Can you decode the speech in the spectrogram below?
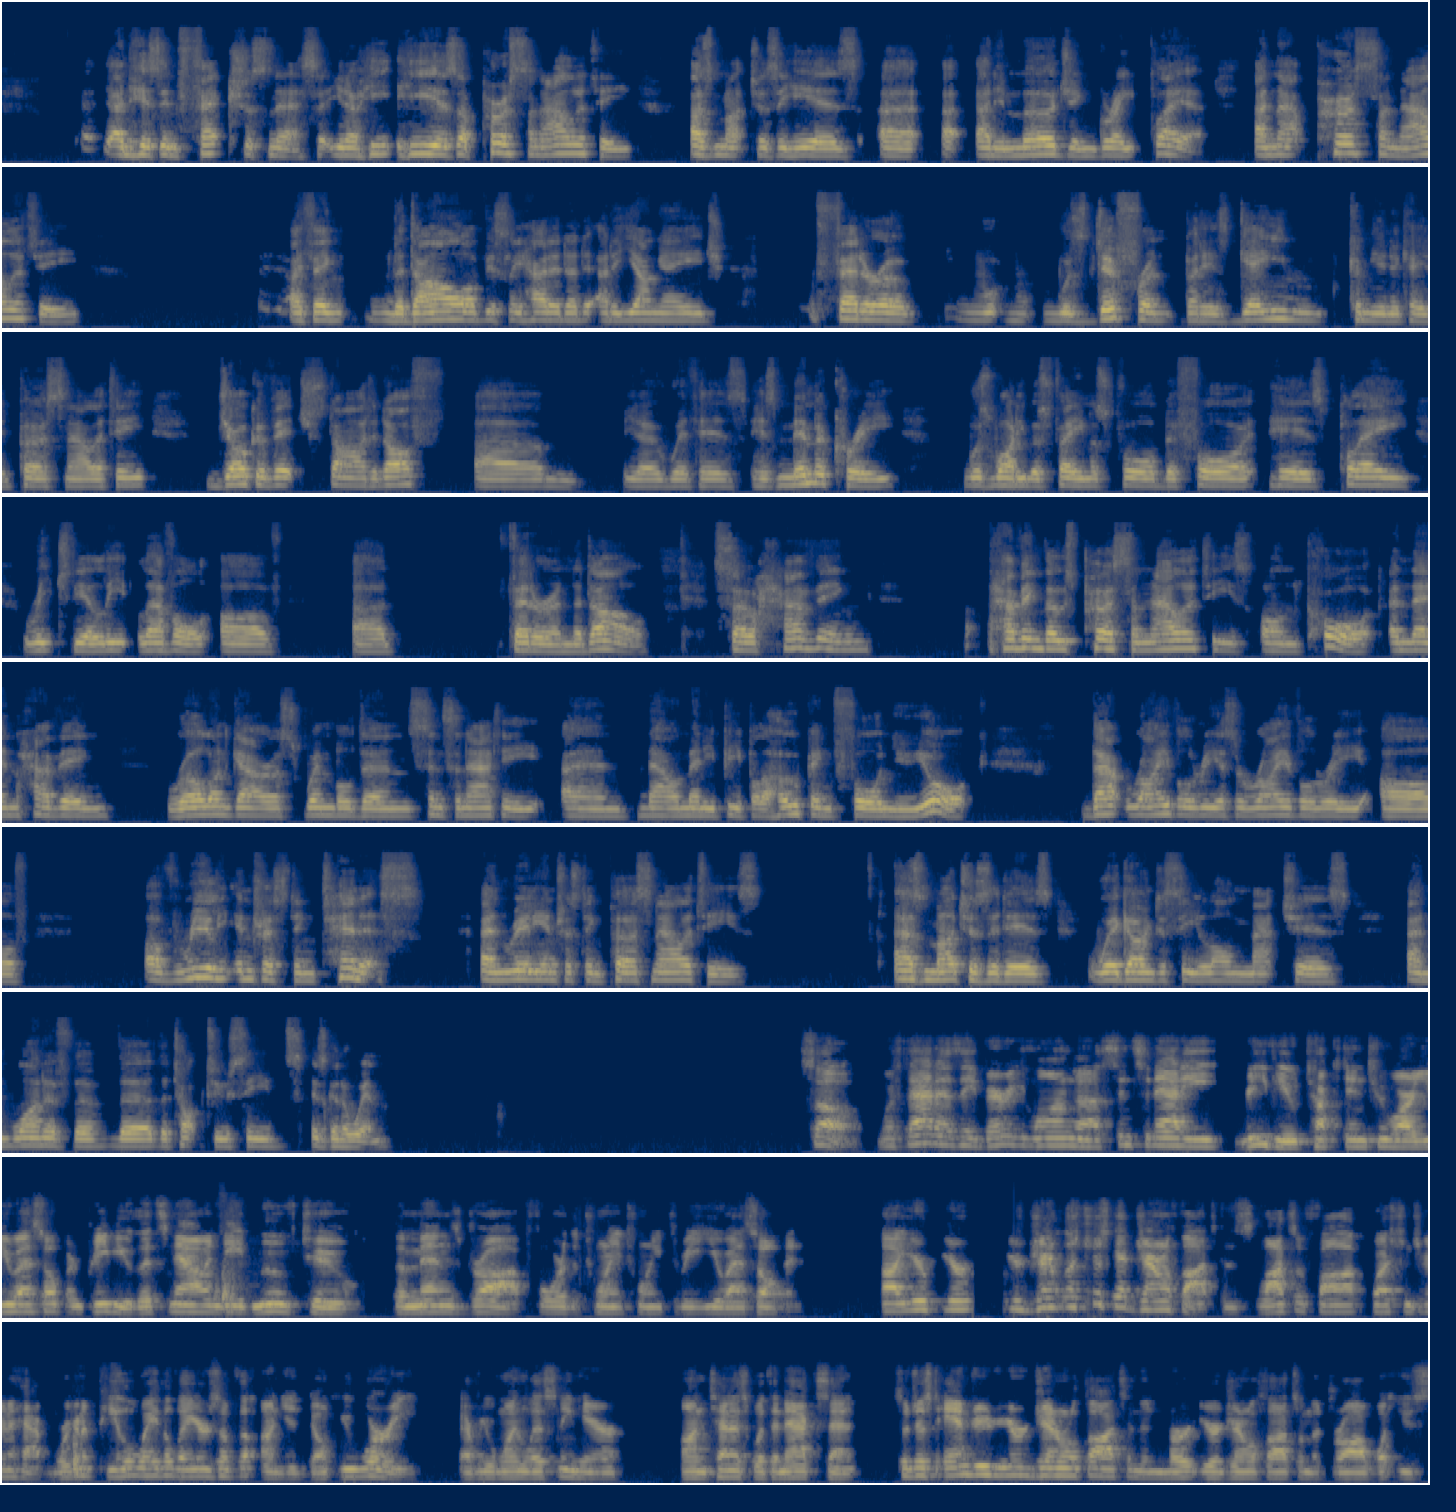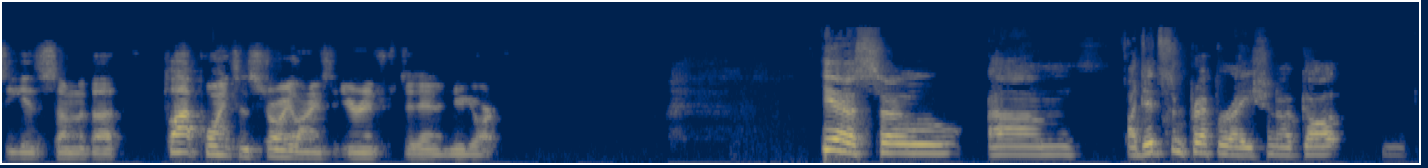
and his infectiousness, you know, he he is a personality as much as he is uh, a, an emerging great player, and that personality. I think Nadal obviously had it at, at a young age. Federer w- was different, but his game communicated personality. Djokovic started off, um, you know, with his his mimicry was what he was famous for before his play reached the elite level of uh, Federer and Nadal. So having having those personalities on court and then having Roland Garros, Wimbledon, Cincinnati, and now many people are hoping for New York. That rivalry is a rivalry of of really interesting tennis and really interesting personalities, as much as it is we're going to see long matches and one of the the, the top two seeds is going to win. So, with that as a very long uh, Cincinnati review tucked into our U.S. Open preview, let's now indeed move to the men's draw for the 2023 U.S. Open. Uh, your your your general. Let's just get general thoughts because lots of follow up questions are going to happen. We're going to peel away the layers of the onion. Don't you worry, everyone listening here on tennis with an accent. So, just Andrew, your general thoughts, and then Mert, your general thoughts on the draw. What you see as some of the plot points and storylines that you're interested in in New York. Yeah, so um, I did some preparation. I've got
